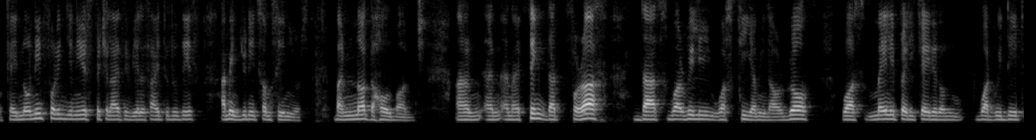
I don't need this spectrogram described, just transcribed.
Okay, no need for engineers specialized in VLSI to do this. I mean, you need some seniors, but not the whole bunch. And and and I think that for us, that's what really was key. I mean, our growth was mainly predicated on what we did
